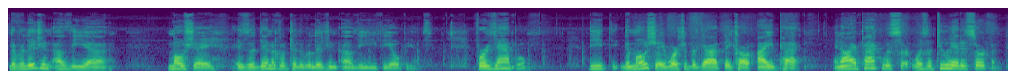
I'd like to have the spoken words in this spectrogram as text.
the religion of the uh, Moshe is identical to the religion of the Ethiopians. For example, the the Moshe worshipped a god they called Aipak, and Aipak was was a two-headed serpent.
